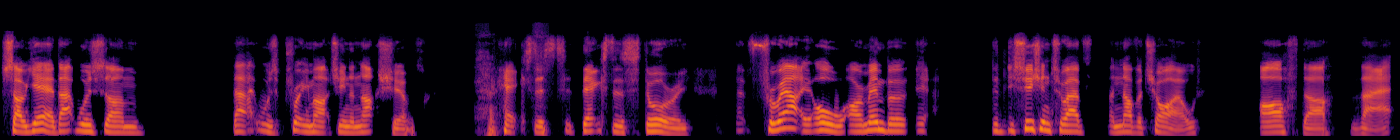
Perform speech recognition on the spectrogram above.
so yeah, that was um that was pretty much in a nutshell Dexter's Dexter's story. Uh, throughout it all, I remember it, the decision to have another child after that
